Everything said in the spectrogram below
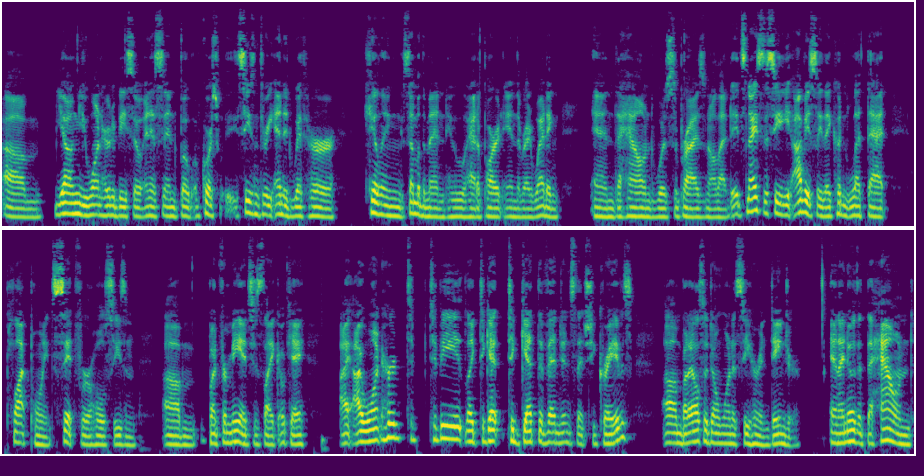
um, young. You want her to be so innocent, but of course, season three ended with her killing some of the men who had a part in the Red Wedding, and the Hound was surprised and all that. It's nice to see. Obviously, they couldn't let that plot point sit for a whole season. Um, but for me, it's just like, okay, I I want her to to be like to get to get the vengeance that she craves, um, but I also don't want to see her in danger. And I know that the Hound,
